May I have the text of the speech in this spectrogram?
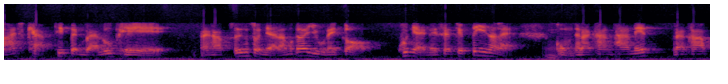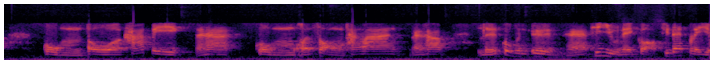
large cap ที่เป็น value pay นะครับซึ่งส่วนใหญ่แล้วมันก็อยู่ในกรอบหุ้นใหญ่ใน safety นั่นแหละอืมกลุ่มธนาคารพาณิชย์นะครับ กลุ่มตัวค้าปลีกนะฮะกลุ่มขนส่งทางรางนะครับ หรือกลุ่มอื่นๆนะฮะที่อยู่ในกรอบที่ได้ประโย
